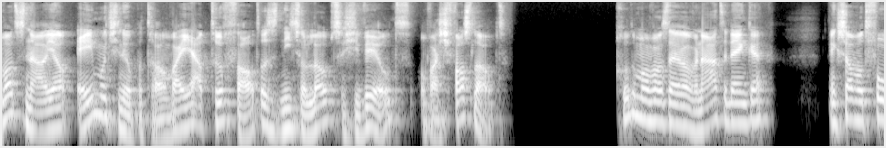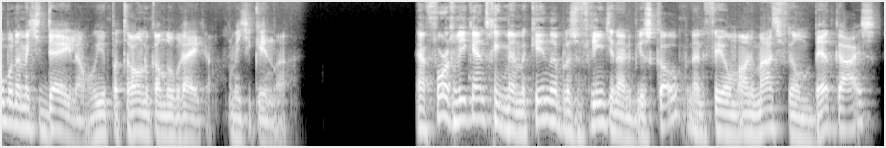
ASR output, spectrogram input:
Wat is nou jouw emotioneel patroon waar jij op terugvalt als het niet zo loopt zoals je wilt of als je vastloopt? Goed om alvast even over na te denken. Ik zal wat voorbeelden met je delen, hoe je patronen kan doorbreken met je kinderen. Ja, vorig weekend ging ik met mijn kinderen plus een vriendje naar de bioscoop, naar de film, animatiefilm Bad Guys.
